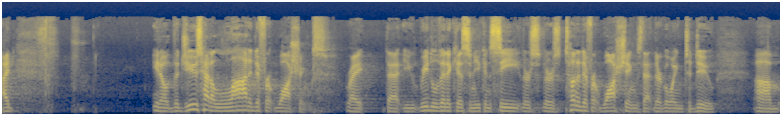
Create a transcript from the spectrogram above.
I, you know, the Jews had a lot of different washings, right? That you read Leviticus and you can see there's there's a ton of different washings that they're going to do. Um,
